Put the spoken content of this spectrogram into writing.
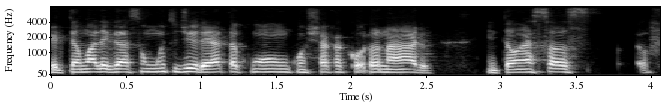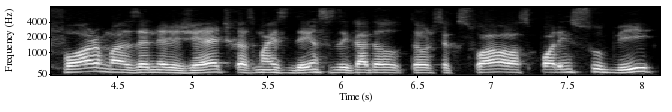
ele tem uma ligação muito direta com, com o chakra coronário. Então, essas formas energéticas mais densas ligadas ao teor sexual, elas podem subir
